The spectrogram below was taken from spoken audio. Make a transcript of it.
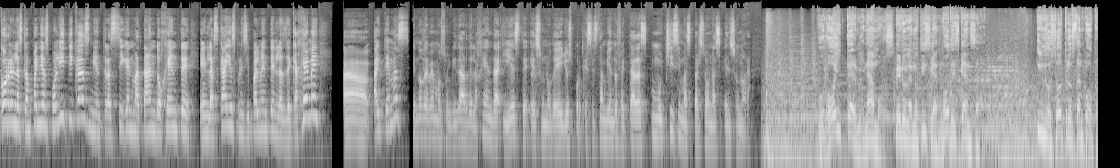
corren las campañas políticas, mientras siguen matando gente en las calles, principalmente en las de Cajeme, Ah, hay temas que no debemos olvidar de la agenda y este es uno de ellos porque se están viendo afectadas muchísimas personas en Sonora. Por hoy terminamos, pero la noticia no descansa. Y nosotros tampoco.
